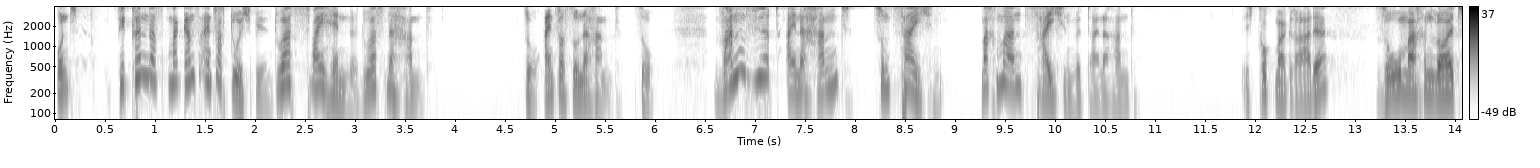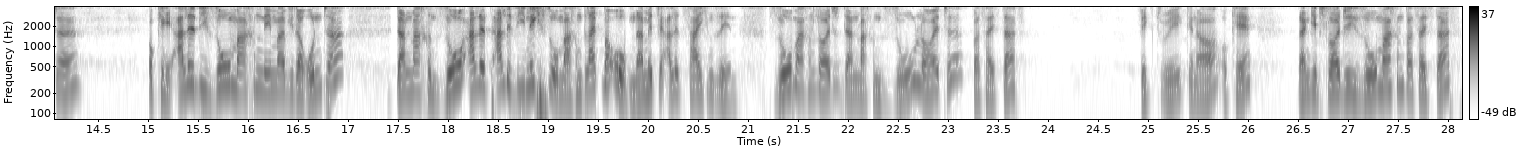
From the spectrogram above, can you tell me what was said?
Und wir können das mal ganz einfach durchspielen. Du hast zwei Hände, du hast eine Hand. So, einfach so eine Hand. So. Wann wird eine Hand zum Zeichen? Mach mal ein Zeichen mit deiner Hand. Ich guck mal gerade. So machen Leute. Okay, alle, die so machen, nehmen mal wieder runter. Dann machen so, alle, alle, die nicht so machen, bleibt mal oben, damit wir alle Zeichen sehen. So machen Leute, dann machen so Leute. Was heißt das? Victory, genau, okay. Dann gibt es Leute, die so machen, was heißt das?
